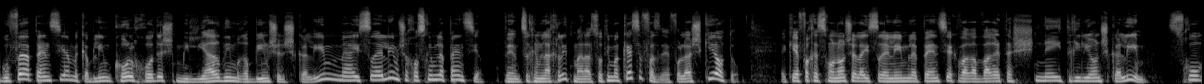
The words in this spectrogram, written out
גופי הפנסיה מקבלים כל חודש מיליארדים רבים של שקלים מהישראלים שחוסכים לפנסיה, והם צריכים להחליט מה לעשות עם הכסף הזה, איפה להשקיע אותו. היקף החסכונות של הישראלים לפנסיה כבר עבר את השני טריליון שקלים, סכום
